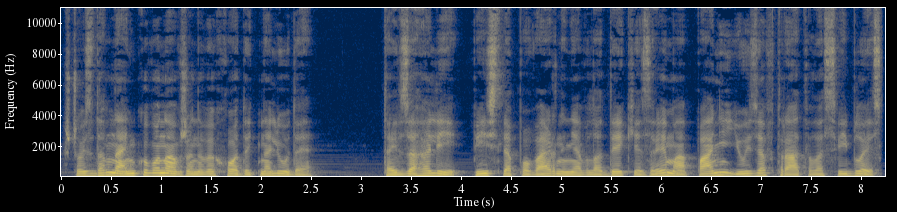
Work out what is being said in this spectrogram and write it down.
Щось давненько вона вже не виходить на люди. Та й взагалі, після повернення владики з Рима пані Юзя втратила свій блиск.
